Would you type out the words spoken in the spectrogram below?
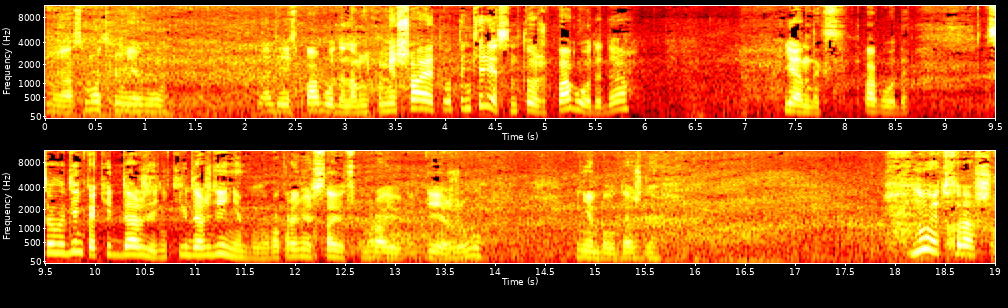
Мы осмотрим его. Надеюсь, погода нам не помешает. Вот интересно тоже, погода, да? Яндекс, погода. Целый день какие-то дожди. Никаких дождей не было. По крайней мере, в Советском районе, где я живу, не было дождя. Ну, это хорошо.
